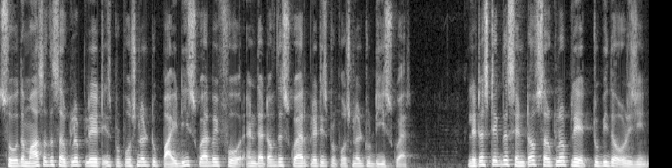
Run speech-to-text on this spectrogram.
So the mass of the circular plate is proportional to pi d square by 4 and that of the square plate is proportional to d square. Let us take the center of circular plate to be the origin.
